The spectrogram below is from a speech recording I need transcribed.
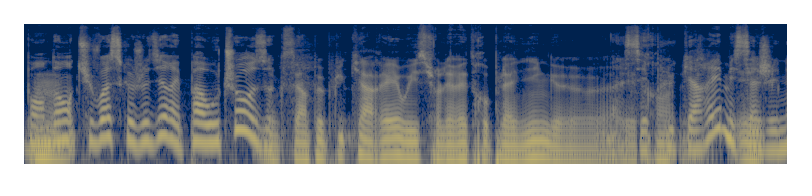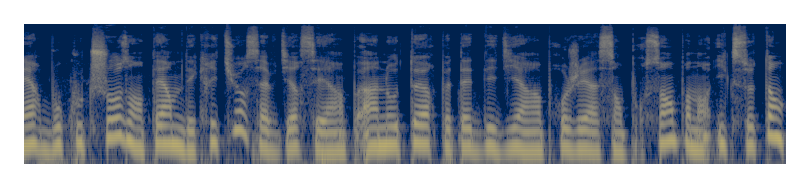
pendant, tu vois ce que je veux dire, et pas autre chose. Donc c'est un peu plus carré, oui, sur les rétro-planning. euh, Bah, c'est plus carré, mais ça génère beaucoup de choses en termes d'écriture. Ça veut dire c'est un, un auteur peut-être dédié à un projet à 100% pendant X temps,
